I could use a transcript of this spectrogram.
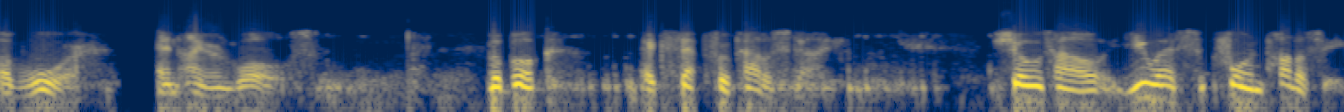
of war and iron walls. The book, Except for Palestine, shows how U.S. foreign policy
